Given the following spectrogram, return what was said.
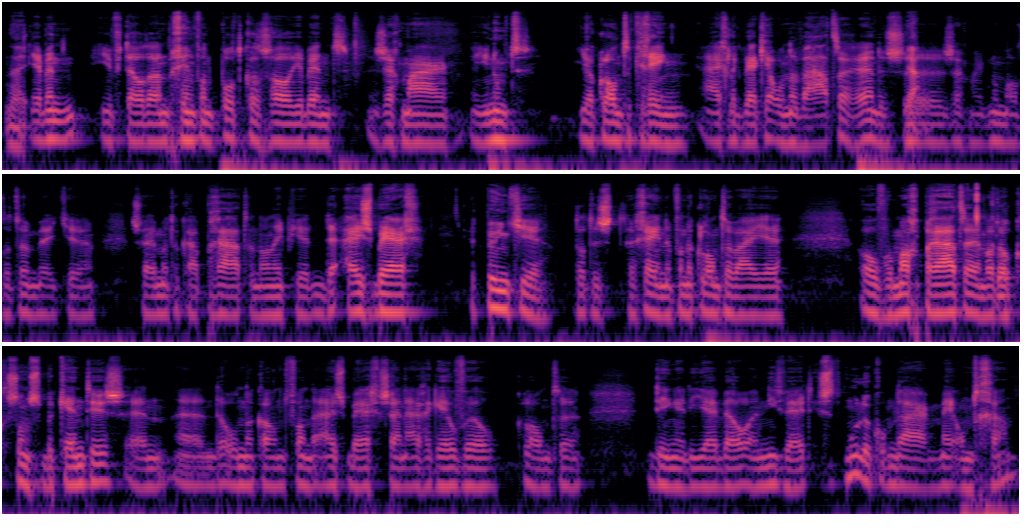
Nee. Jij bent, je vertelde aan het begin van de podcast al, je bent zeg maar, je noemt jouw klantenkring, eigenlijk werk je onder water. Hè? Dus Ja. eh, zeg maar, ik noem altijd een beetje, zo je met elkaar praten. Dan heb je de ijsberg, het puntje, dat is degene van de klanten waar je over mag praten en wat ook soms bekend is. En eh, de onderkant van de ijsberg zijn eigenlijk heel veel klanten, dingen die jij wel en niet weet. Is het moeilijk om daarmee om te gaan?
